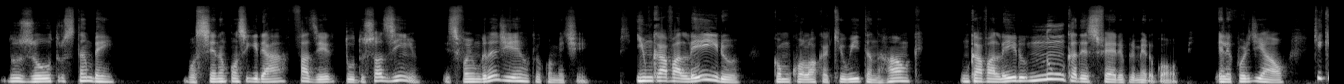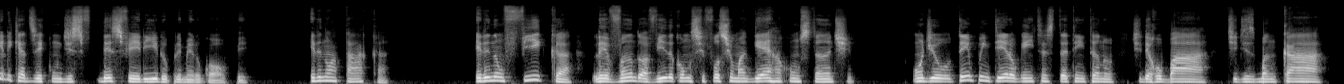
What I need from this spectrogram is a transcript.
dos outros também. Você não conseguirá fazer tudo sozinho. Esse foi um grande erro que eu cometi. E um cavaleiro, como coloca aqui o Ethan Hawke, um cavaleiro nunca desfere o primeiro golpe. Ele é cordial. O que, que ele quer dizer com desferir o primeiro golpe? Ele não ataca. Ele não fica levando a vida como se fosse uma guerra constante, onde o tempo inteiro alguém está tentando te derrubar, te desbancar,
